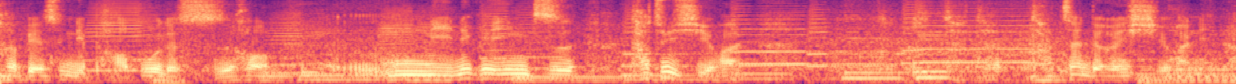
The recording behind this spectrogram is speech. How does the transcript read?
特别是你跑步的时候，你那个英姿，他最喜欢。他他他真的很喜欢你的。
